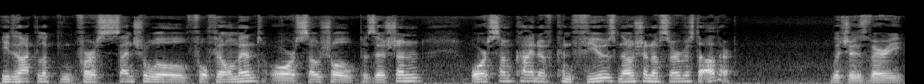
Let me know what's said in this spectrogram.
He's not looking for sensual fulfillment or social position or some kind of confused notion of service to other, which is very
